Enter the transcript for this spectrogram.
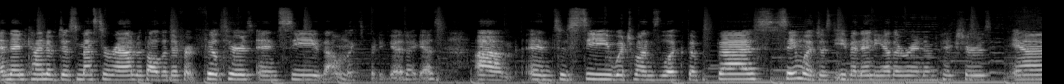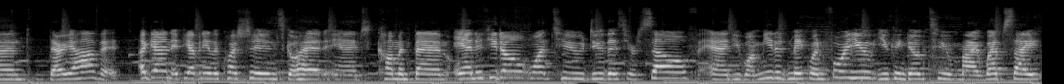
and then kind of just mess around with all the different filters and see, that one looks pretty good I guess, um, and to see which ones look the best. Same with just even any other random pictures. And there you have it. Again, if you have any other questions, go ahead and comment them. And if you don't want to do this yourself and you want me to make one for you, you can go to my website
